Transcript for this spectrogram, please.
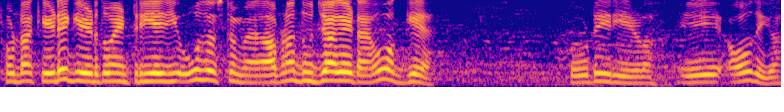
ਤੁਹਾਡਾ ਕਿਹੜੇ ਗੇਟ ਤੋਂ ਐਂਟਰੀ ਹੈ ਜੀ, ਉਹ ਸਿਸਟਮ ਹੈ, ਆਪਣਾ ਦੂਜਾ ਗੇਟ ਹੈ, ਉਹ ਅੱਗੇ ਹੈ। ਕੋਟ ਏਰੀਆ ਵਾਲਾ, ਇਹ ਉਹ ਸੀਗਾ।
